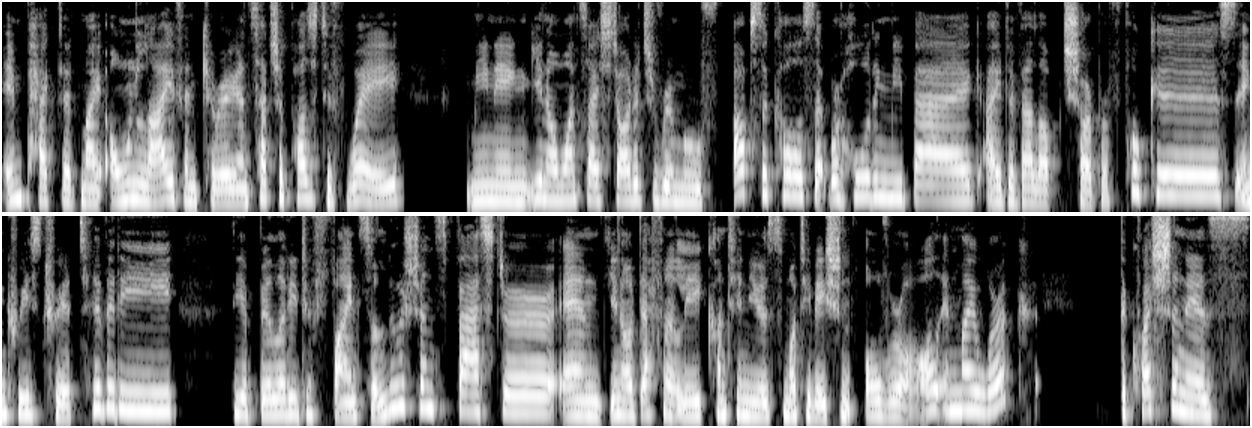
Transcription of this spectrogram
impacted my own life and career in such a positive way. Meaning, you know, once I started to remove obstacles that were holding me back, I developed sharper focus, increased creativity, the ability to find solutions faster and you know definitely continuous motivation overall in my work. The question is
